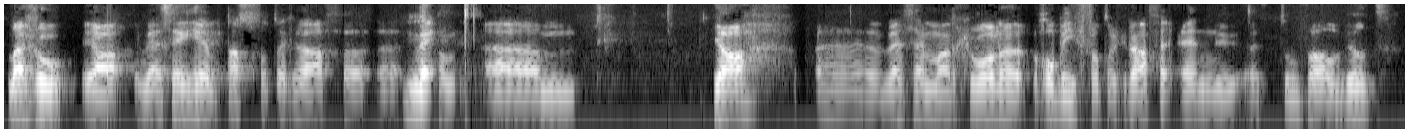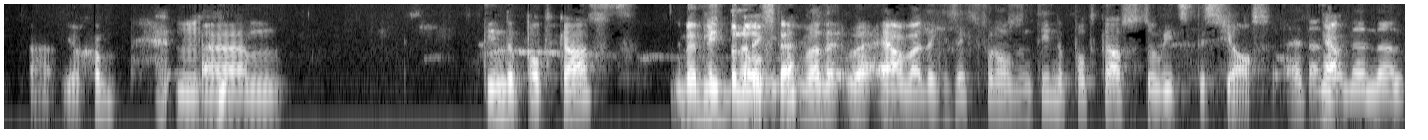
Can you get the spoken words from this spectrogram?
maar goed, ja, wij zijn geen pasfotografen. Nee. Ehm, ja, wij zijn maar gewone hobbyfotografen. En nu het toeval wilt, eh, Jochem, ehm, tiende podcast. We hebben niet beloofd, hè? We hadden, we, ja, we hadden gezegd voor onze tiende podcast zoiets speciaals. Hè? Dan, Ja. dan, dan,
